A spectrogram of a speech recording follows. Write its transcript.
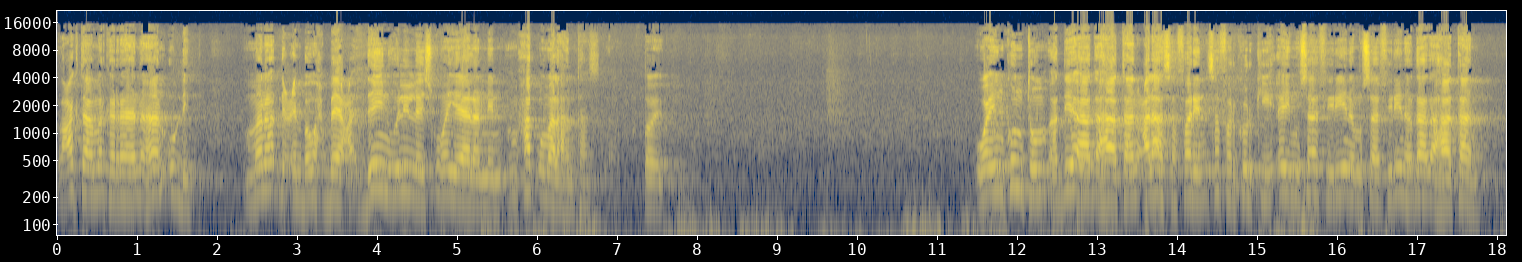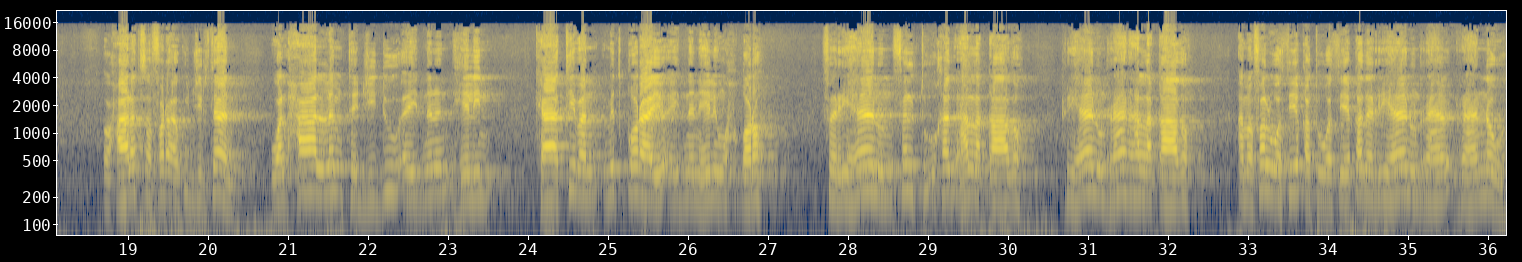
Lacagtaa marka rahan ahaan u dhig mana dhicinba wax beeca. Dayn weli layskuma yeelanin. Xaq uma lahan taas. Ayb. Wain kuntum haddii aada ahaataan calaa safarin safar korkii ay musaafiriina musaafiriin haddaad ahaataan oo xaalad safar ah ku jirtaan walxaal lam tajiduu aydnan helin. Kaatiban mid qoraayo aydnan helin wax qoro. Fa rihaanun faltu'khad ha la qaado rihaanun rahan ha la qaado ama falwahiiqatu wahiiqada rihaanun raha rahano wa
